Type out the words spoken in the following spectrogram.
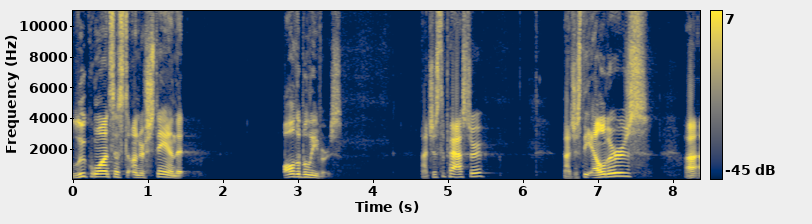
Luke wants us to understand that all the believers, not just the pastor, not just the elders, Uh,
